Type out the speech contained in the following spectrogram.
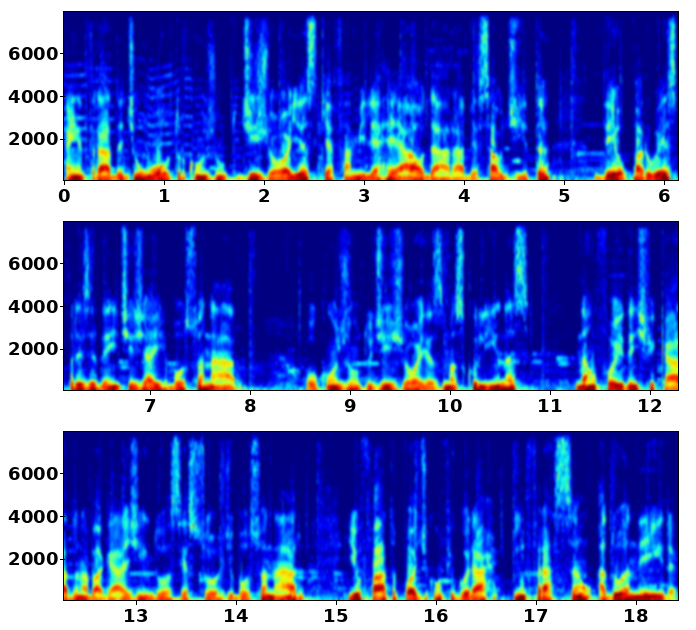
a entrada de um outro conjunto de joias que a família real da Arábia Saudita deu para o ex-presidente Jair Bolsonaro. O conjunto de joias masculinas não foi identificado na bagagem do assessor de Bolsonaro e o fato pode configurar infração aduaneira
